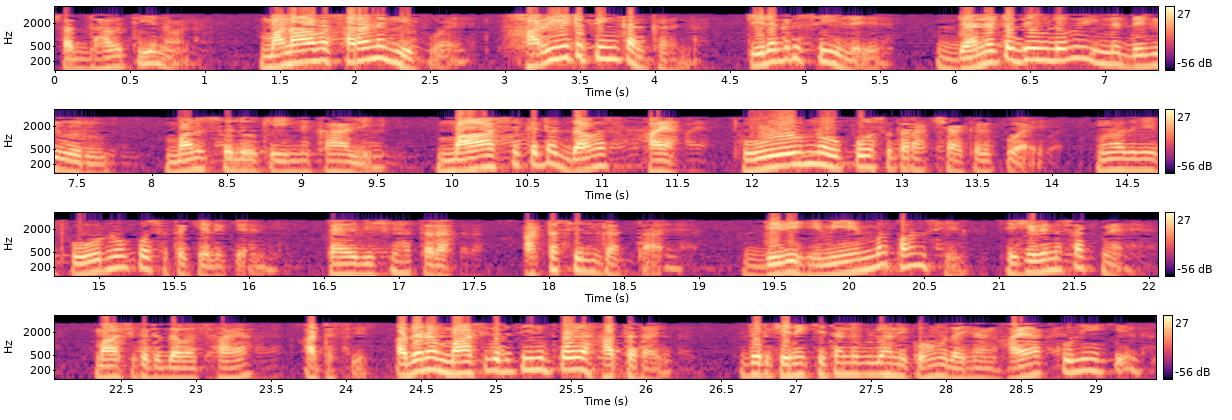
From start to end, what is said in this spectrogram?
ශ්‍රද්ධාව තියෙනවා නම් මනාව සරණ ගියපු අය. හරියට පින්කම් කරන. ඊළඟට සීලය. දැනට දෙව්ලොව ඉන්න දෙවිවරු මනුස්ස ලෝකේ ඉන්න කාලේ මාසෙකට දවස් 6ක් පූර්ණ උපෝසත ආරක්ෂා කරපු අය. මොනවද මේ පූර්ණ උපෝසත කියලා කියන්නේ? පැය 24ක් අටසිල් ගත්ත අය. දෙවි හිමියෙන්ම පන්සිල්. ඒක වෙනසක් නැහැ. මාසිකට දවස් 6ක් අටසිල්. අද නම් මාසිකට තියෙන පොය 4යි. ඒතර කෙනෙක් හිතන්න පුළුවන් කොහොමද එහෙනම් 6ක් උනේ කියලා.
